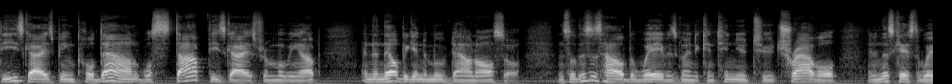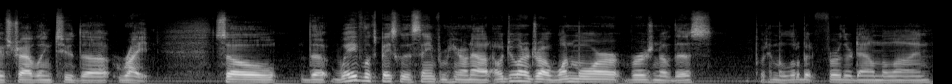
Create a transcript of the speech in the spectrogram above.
these guys being pulled down will stop these guys from moving up and then they'll begin to move down also. And so this is how the wave is going to continue to travel, and in this case the wave's traveling to the right. So the wave looks basically the same from here on out. I do want to draw one more version of this, put him a little bit further down the line.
